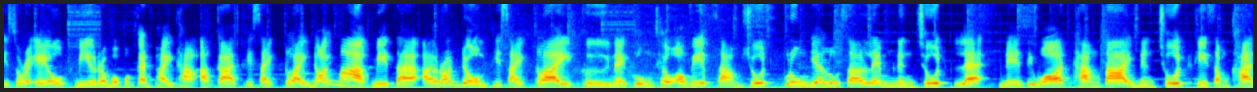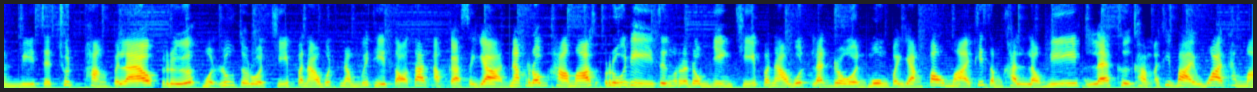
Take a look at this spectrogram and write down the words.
อิสราเอล มีระบบป้องกันภัยทางอากาศที่ใส่ไกลน้อยมาก มีแต่ไอรอนโดมที่ใส่ใกล้ คือในกรุงเทลอาวีฟ 3 ชุด กรุงเยรูซาเล็ม 1 ชุด และเนติวอสทางใต้ 1 ชุด ที่สำคัญมี 7 ชุดพังไปแล้ว หรือหมดลูกจรวดขีปนาวุธนำวิถีต่อต้านอากาศยาน นักรบฮามาสรู้ดีจึงระดมยิงขีปนาวุธและโดรนมุ่งไปยังเป้าหมายที่สำคัญเหล่านี้ และคือคำอธิบายว่าว่าทำไม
